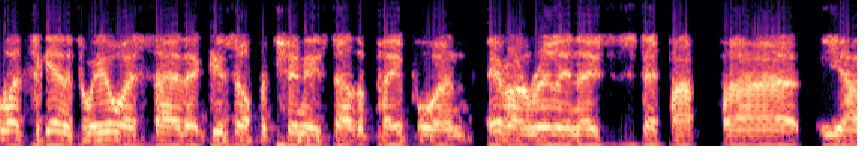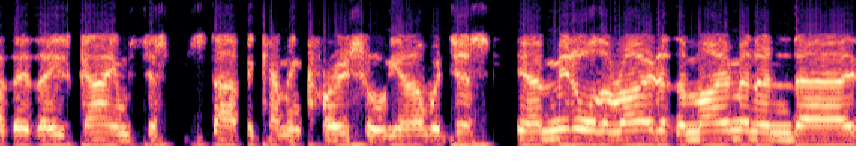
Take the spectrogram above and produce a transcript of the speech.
once again, as we always say, that gives opportunities to other people, and everyone really needs to step up. Uh, you know, the, these games just start becoming crucial. You know, we're just you know middle of the road at the moment, and uh,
